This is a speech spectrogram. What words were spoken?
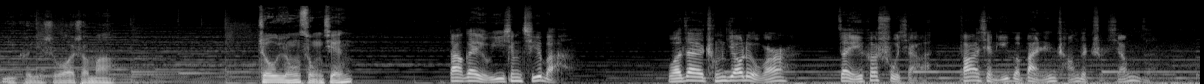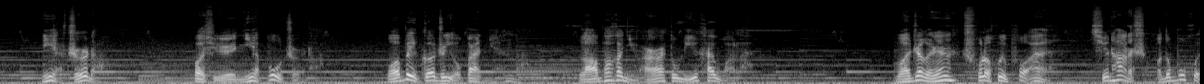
你可以说说吗？周勇耸肩，大概有一星期吧。我在城郊遛弯，在一棵树下发现了一个半人长的纸箱子。你也知道。或许你也不知道，我被革职有半年了，老婆和女儿都离开我了。我这个人除了会破案，其他的什么都不会。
